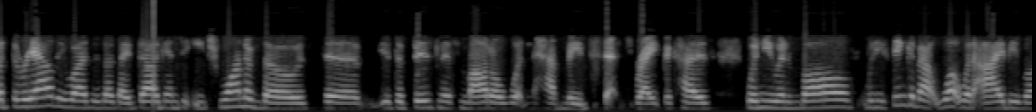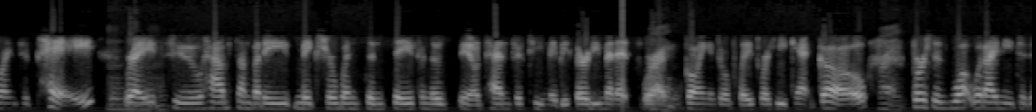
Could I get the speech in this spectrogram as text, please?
but the reality was is as i dug into each one of those the the business model wouldn't have made sense right because when you involve when you think about what would I be willing to pay, mm-hmm. right, to have somebody make sure Winston's safe in those, you know, 10, 15, maybe 30 minutes where right. I'm going into a place where he can't go right. versus what would I need to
